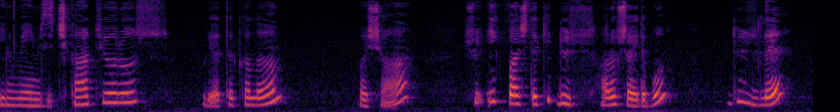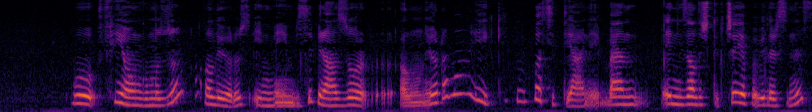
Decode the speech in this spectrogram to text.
İlmeğimizi çıkartıyoruz. Buraya takalım. Başa. Şu ilk baştaki düz haroşaydı bu. Düzle bu fiyongumuzu alıyoruz ilmeğimizi. Biraz zor alınıyor ama ilk basit yani. Ben eliniz alıştıkça yapabilirsiniz.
